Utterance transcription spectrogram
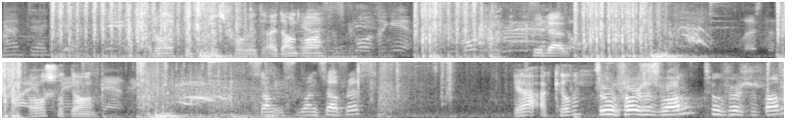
Not dead yet. I don't have the bullets for it. I don't want. Gas is closing in. Relocating the Two safe down. zone. Less than five Also remain down. Some one self rest. Yeah, I killed him. Two versus one. Two versus one.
